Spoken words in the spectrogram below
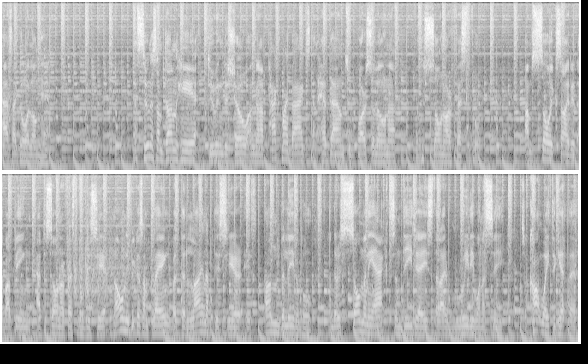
as I go along here. As soon as I'm done here doing the show, I'm gonna pack my bags and head down to Barcelona for the Sonar Festival. I'm so excited about being at the Sonar Festival this year, not only because I'm playing, but the lineup this year is unbelievable. And there is so many acts and DJs that I really want to see. So can't wait to get there.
